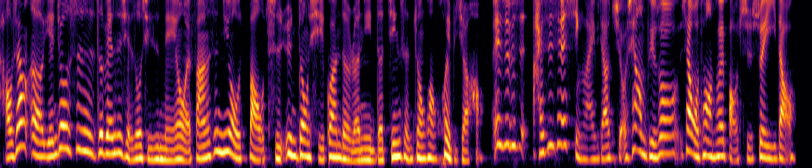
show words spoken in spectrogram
好像呃，研究室这边是写说，其实没有诶、欸，反而是你有保持运动习惯的人，你的精神状况会比较好。哎、欸，是不是？还是因为醒来比较久？像比如说，像我通常都会保持睡意到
